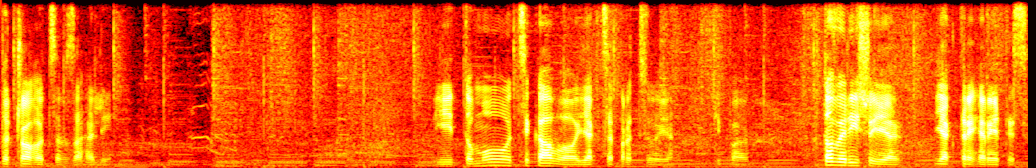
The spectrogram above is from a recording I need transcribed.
до чого це взагалі? І тому цікаво, як це працює. Типа, хто вирішує, як тригеритись?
